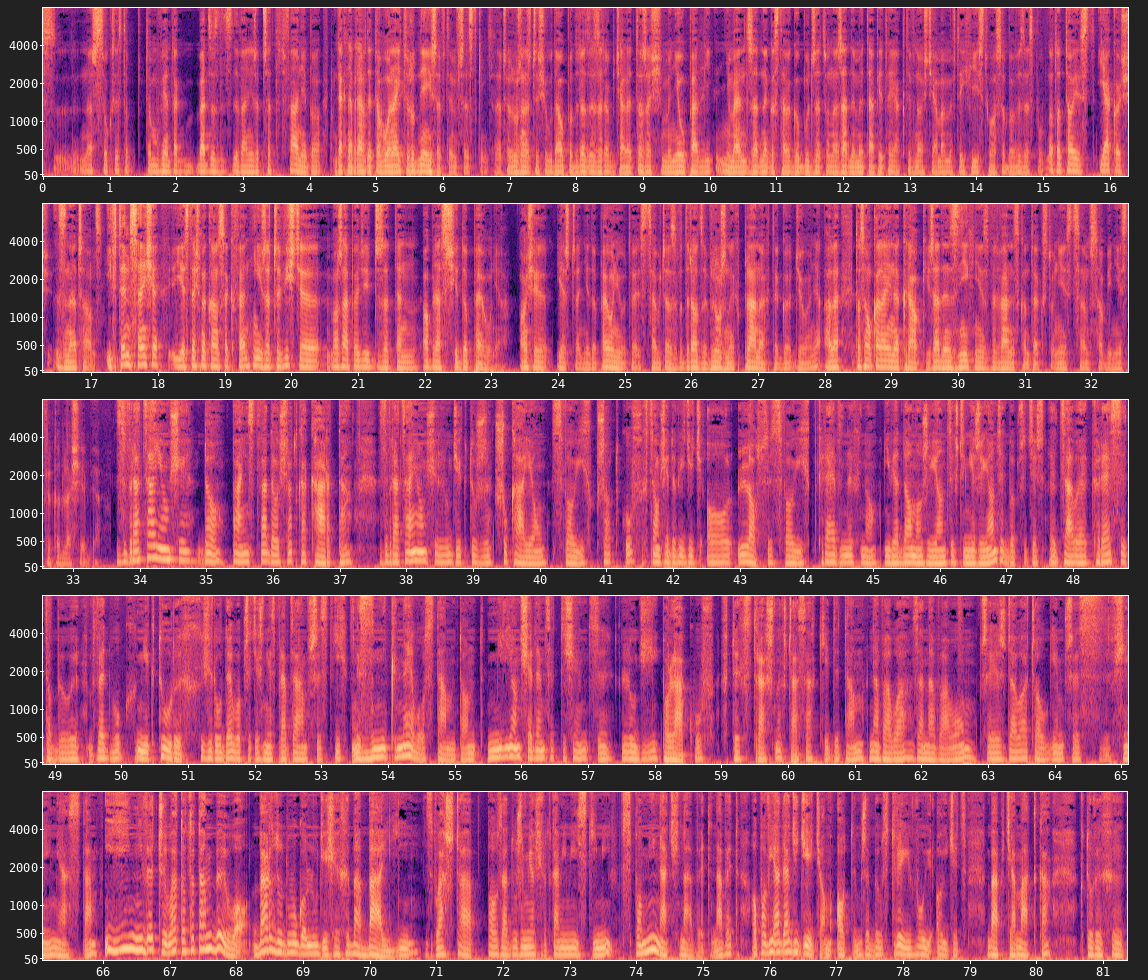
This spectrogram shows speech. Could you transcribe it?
nasz sukces, to, to mówiłem tak bardzo zdecydowanie, że przetrwanie, bo tak naprawdę to było najtrudniejsze w tym wszystkim. To znaczy różne rzeczy się udało po drodze zrobić, ale to, żeśmy nie upadli, nie mając żadnego stałego budżetu na żadnym etapie tej aktywności, a mamy w tej chwili stuosobowy zespół, no to to jest jakoś znaczące. I w tym sensie jesteśmy konsekwentni i rzeczywiście można powiedzieć, że ten obraz się dopełnia. On się jeszcze nie dopełnił, to jest cały czas w drodze, w różnych planach tego działania, ale to są kolejne kroki. Żaden z nich nie jest wyrwany z kontekstu, nie jest sam w sobie, nie jest tylko dla siebie zwracają się do państwa, do ośrodka Karta, zwracają się ludzie, którzy szukają swoich przodków, chcą się dowiedzieć o losy swoich krewnych, no nie wiadomo żyjących czy nieżyjących, bo przecież całe kresy to były według niektórych źródeł, bo przecież nie sprawdzałam wszystkich, zniknęło stamtąd milion siedemset tysięcy ludzi, Polaków w tych strasznych czasach, kiedy tam nawała za nawałą przejeżdżała czołgiem przez wsie i miasta i niweczyła to, co tam było. Bardzo długo ludzie się chyba bali, zwłaszcza poza dużymi ośrodkami miejskimi, wspominać nawet, nawet opowiadać dzieciom o tym, że był stryj, wuj, ojciec, babcia, matka, których y,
